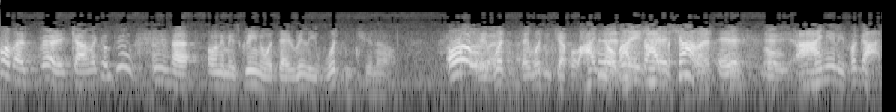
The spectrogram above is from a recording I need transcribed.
oh, that's very comical, too. Uh, only, Miss Greenwood, they really wouldn't, you know. Oh, They wouldn't. They wouldn't, Jeff. Oh, I know. Uh, I uh. Charlotte, Uh, uh, uh, I nearly forgot.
